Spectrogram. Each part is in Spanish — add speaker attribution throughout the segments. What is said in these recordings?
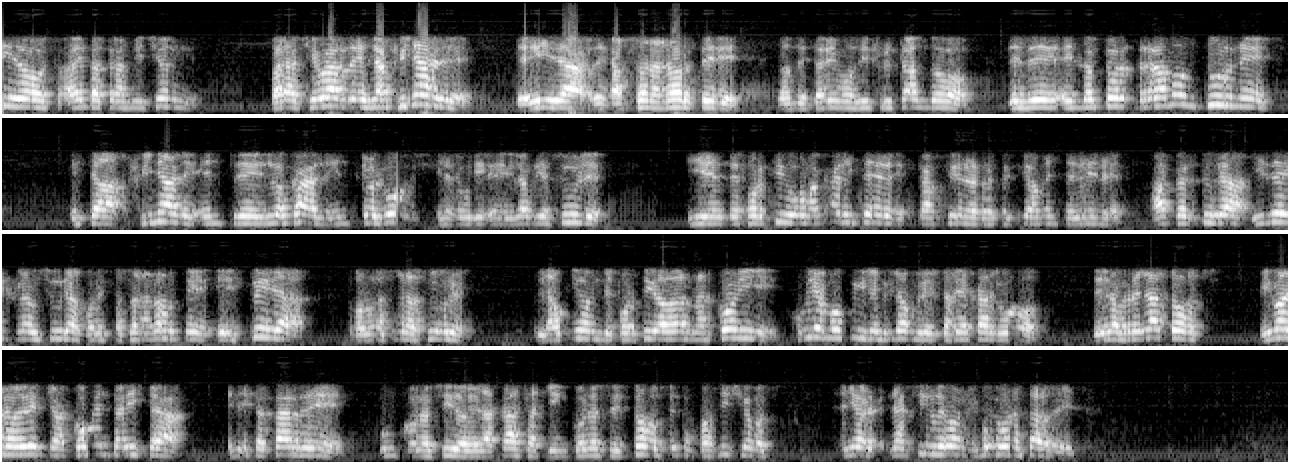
Speaker 1: Bienvenidos a esta transmisión para llevarles la final de ida de la zona norte, donde estaremos disfrutando desde el doctor Ramón Turnes esta final entre el local, entre el Boys, el Azul y el Deportivo Macalister, campeones respectivamente de apertura y de clausura por esta zona norte, espera por la zona sur la Unión Deportiva Bernasconi. Julián Mofile, mi nombre, estaré a cargo de los relatos. Mi mano derecha, comentarista en esta tarde, un conocido de la casa, quien conoce todos estos pasillos, señor Nacir León. Muy buenas tardes.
